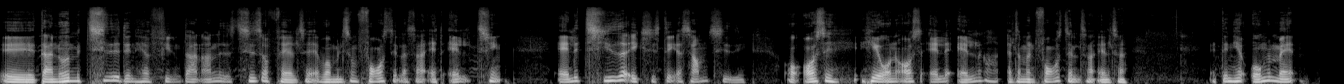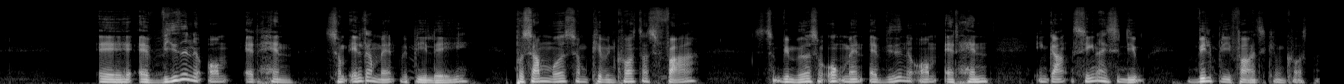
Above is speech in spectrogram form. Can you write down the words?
øh, der er noget med tid i den her film. Der er en anderledes tidsopfattelse, hvor man ligesom forestiller sig, at alting, alle tider eksisterer samtidig. Og også herunder også alle aldre. Altså man forestiller sig altså, at den her unge mand øh, er vidende om, at han som ældre mand vil blive læge. På samme måde som Kevin Costners far, som vi møder som ung mand, er vidende om, at han en gang senere i sit liv vil blive far til Kevin Costner.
